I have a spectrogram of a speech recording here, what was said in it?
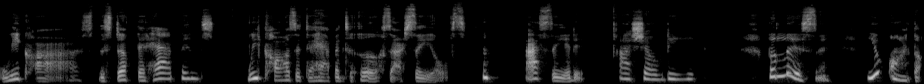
we cause the stuff that happens, we cause it to happen to us ourselves. I said it. I sure did. But listen, you aren't the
